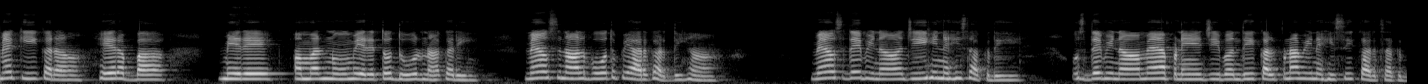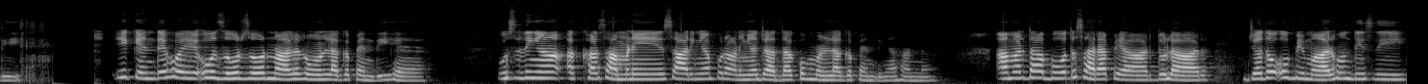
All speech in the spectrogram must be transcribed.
ਮੈਂ ਕੀ ਕਰਾਂ? ਹੇ ਰੱਬਾ, ਮੇਰੇ ਅਮਰ ਨੂੰ ਮੇਰੇ ਤੋਂ ਦੂਰ ਨਾ ਕਰੀ। ਮੈਂ ਉਸ ਨਾਲ ਬਹੁਤ ਪਿਆਰ ਕਰਦੀ ਹਾਂ। ਮੈਂ ਉਸ ਦੇ ਬਿਨਾਂ ਜੀ ਹੀ ਨਹੀਂ ਸਕਦੀ। ਉਸ ਦੇ ਬਿਨਾਂ ਮੈਂ ਆਪਣੇ ਜੀਵਨ ਦੀ ਕਲਪਨਾ ਵੀ ਨਹੀਂ ਸੀ ਕਰ ਸਕਦੀ। ਇਹ ਕਹਿੰਦੇ ਹੋਏ ਉਹ ਜ਼ੋਰ-ਜ਼ੋਰ ਨਾਲ ਰੋਣ ਲੱਗ ਪੈਂਦੀ ਹੈ। ਉਸ ਦੀਆਂ ਅੱਖਾਂ ਸਾਹਮਣੇ ਸਾਰੀਆਂ ਪੁਰਾਣੀਆਂ ਯਾਦਾਂ ਘੁੰਮਣ ਲੱਗ ਪੈਂਦੀਆਂ ਹਨ। ਅਮਰ ਦਾ ਬਹੁਤ ਸਾਰਾ ਪਿਆਰ, ਦੁਲਾਰ, ਜਦੋਂ ਉਹ ਬਿਮਾਰ ਹੁੰਦੀ ਸੀ,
